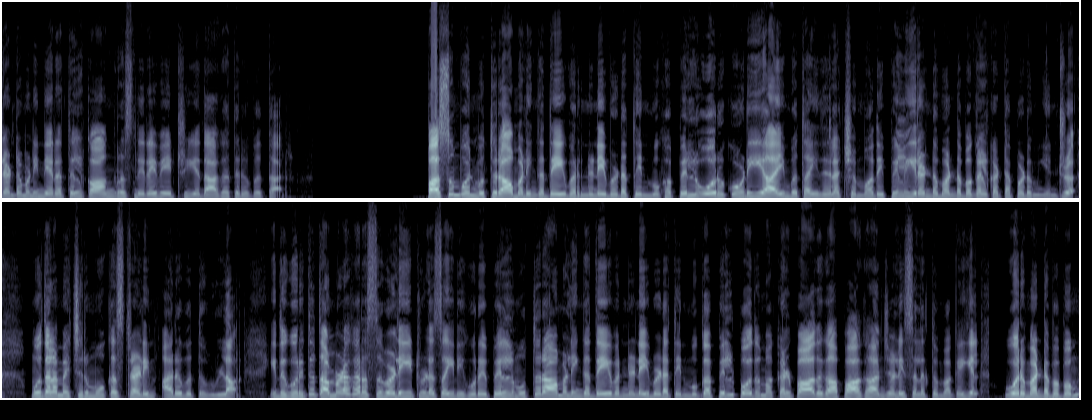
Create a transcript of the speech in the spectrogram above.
இரண்டு மணி நேரத்தில் காங்கிரஸ் நிறைவேற்றியதாக தெரிவித்தார். பசும்பொன் முத்துராமலிங்க தேவர் நினைவிடத்தின் முகப்பில் ஒரு கோடியே ஐம்பத்தைந்து லட்சம் மதிப்பில் இரண்டு மண்டபங்கள் கட்டப்படும் என்று முதலமைச்சர் மு ஸ்டாலின் அறிவித்துள்ளார். இதுகுறித்து தமிழக அரசு வெளியிட்டுள்ள செய்திக்குறிப்பில் முத்துராமலிங்க தேவர் நினைவிடத்தின் முகப்பில் பொதுமக்கள் பாதுகாப்பாக அஞ்சலி செலுத்தும் வகையில் ஒரு மண்டபமும்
